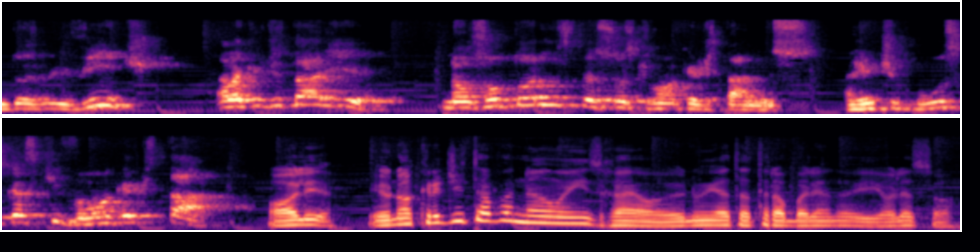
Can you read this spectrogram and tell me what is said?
em 2020, ela acreditaria. Não são todas as pessoas que vão acreditar nisso. A gente busca as que vão acreditar. Olha, eu não acreditava não, hein, Israel. Eu não ia estar trabalhando aí, olha só.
